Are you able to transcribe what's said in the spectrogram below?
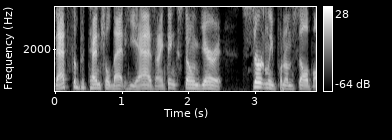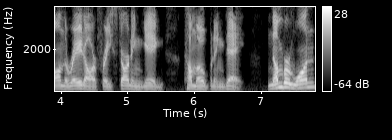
That's the potential that he has. And I think Stone Garrett certainly put himself on the radar for a starting gig come opening day. Number one,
